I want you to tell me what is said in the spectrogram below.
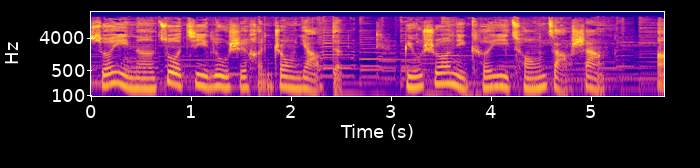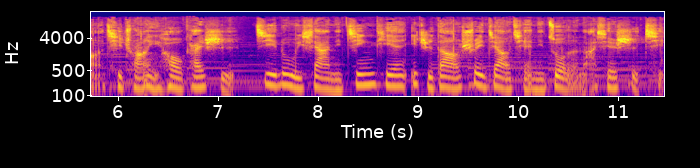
所以呢，做记录是很重要的。比如说，你可以从早上啊起床以后开始记录一下你今天一直到睡觉前你做了哪些事情。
